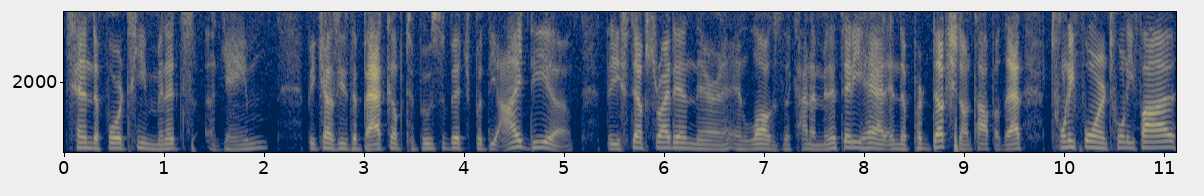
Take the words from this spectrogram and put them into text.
10 to 14 minutes a game because he's the backup to Vucevic. But the idea that he steps right in there and, logs the kind of minutes that he had. And the production on top of that 24 and 25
